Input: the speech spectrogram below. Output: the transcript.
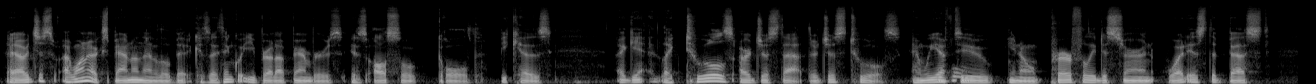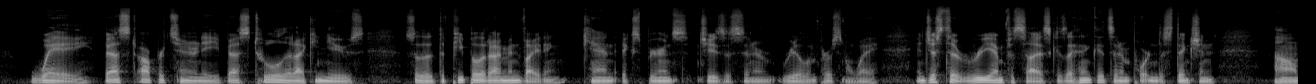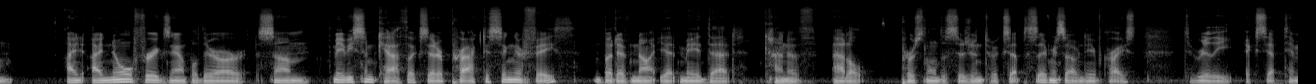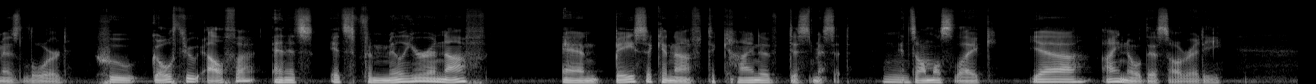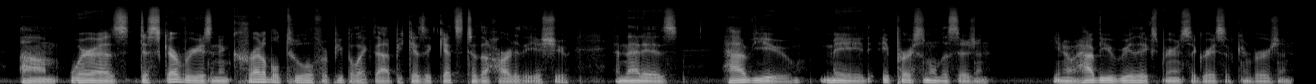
I would just I want to expand on that a little bit because I think what you brought up, Amber, is, is also gold because again like tools are just that they're just tools and we have mm-hmm. to you know prayerfully discern what is the best way best opportunity best tool that i can use so that the people that i'm inviting can experience jesus in a real and personal way and just to re-emphasize because i think it's an important distinction um, I, I know for example there are some maybe some catholics that are practicing their faith but have not yet made that kind of adult personal decision to accept the saving sovereignty of Christ, to really accept Him as Lord, who go through Alpha, and it's it's familiar enough and basic enough to kind of dismiss it. Mm. It's almost like, yeah, I know this already. Um, whereas discovery is an incredible tool for people like that because it gets to the heart of the issue, and that is, have you made a personal decision? you know, have you really experienced the grace of conversion?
